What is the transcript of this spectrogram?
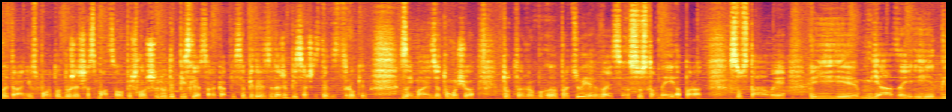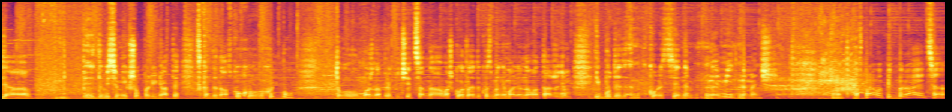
ветеранів спорту дуже зараз масово пішло, що люди після 40, після 50, навіть після 60 років займаються, тому що тут працює весь суставний апарат, сустави і м'язи. І для якщо порівняти скандинавську ходьбу, то можна переключитися на важку атлетику з мінімальним навантаженням і буде користі не, не, не менше. От. А вправи підбираються,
